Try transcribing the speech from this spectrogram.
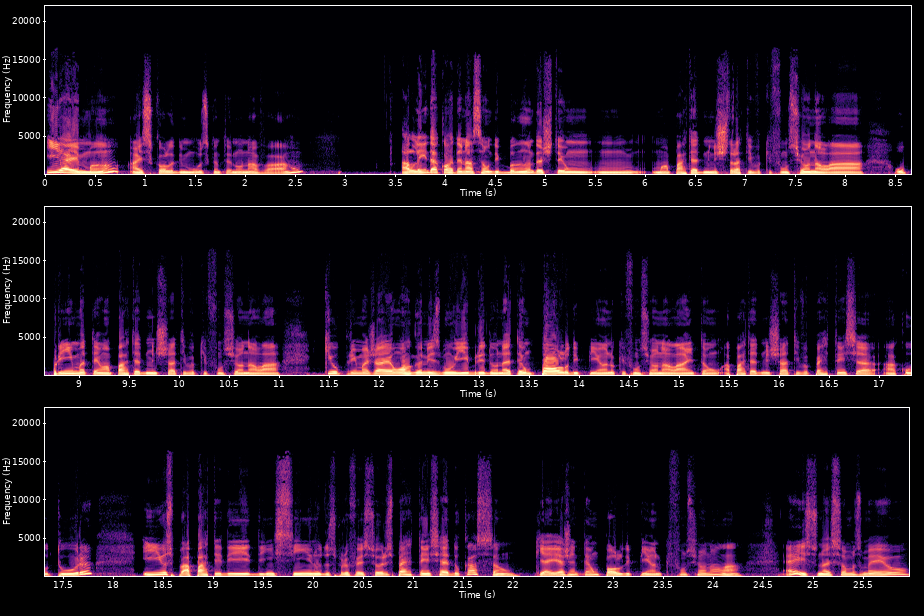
e a EMAN, a Escola de Música Antenor Navarro. Além da coordenação de bandas, tem um, um, uma parte administrativa que funciona lá. O Prima tem uma parte administrativa que funciona lá. Que o Prima já é um organismo híbrido, né? Tem um polo de piano que funciona lá. Então, a parte administrativa pertence à, cultura e os, a parte de, de, ensino dos professores pertence à educação. Que aí a gente tem um polo de piano que funciona lá. É isso. Nós somos meio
